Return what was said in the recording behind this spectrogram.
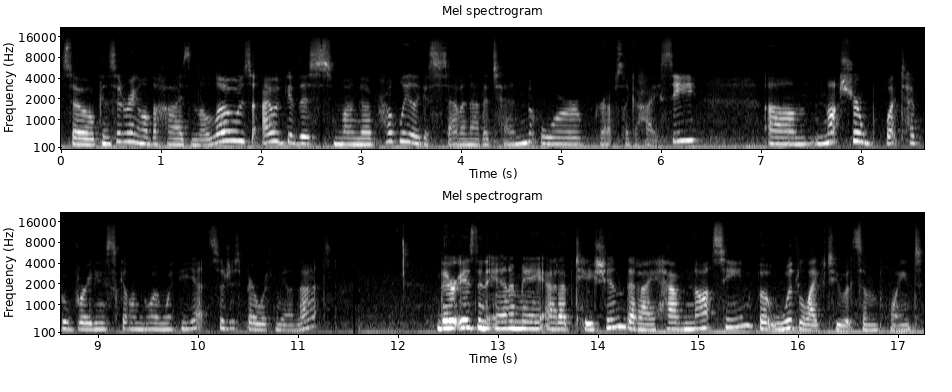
So considering all the highs and the lows, I would give this manga probably like a 7 out of 10 or perhaps like a high C. Um, I'm not sure what type of rating scale I'm going with yet, so just bear with me on that. There is an anime adaptation that I have not seen but would like to at some point.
